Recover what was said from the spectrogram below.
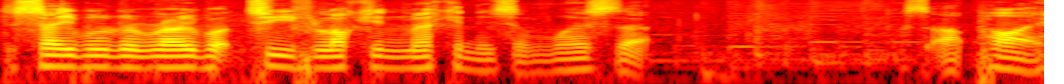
Disable the robot teeth locking mechanism. Where's that? Up.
